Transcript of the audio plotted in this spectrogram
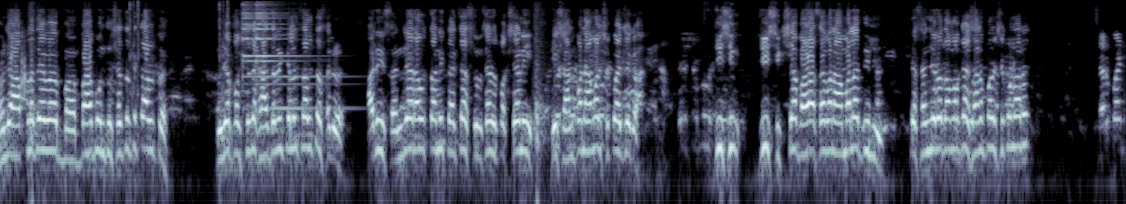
म्हणजे आपलं ते ब- बाबून दुसऱ्याचं ते चालतं तुझ्या पक्षाच्या खासदारी केलं चालतं सगळं. आणि संजय राऊत आणि त्यांच्या शिवसेना पक्षाने हे शहाणपणे आम्हाला शिकवायचे का? जी शिक जी शिक्षा बाळासाहेबांना आम्हाला दिली ते संजय राऊत आम्हाला काय शहाणपणे शिकवणार? आहे? सर पण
